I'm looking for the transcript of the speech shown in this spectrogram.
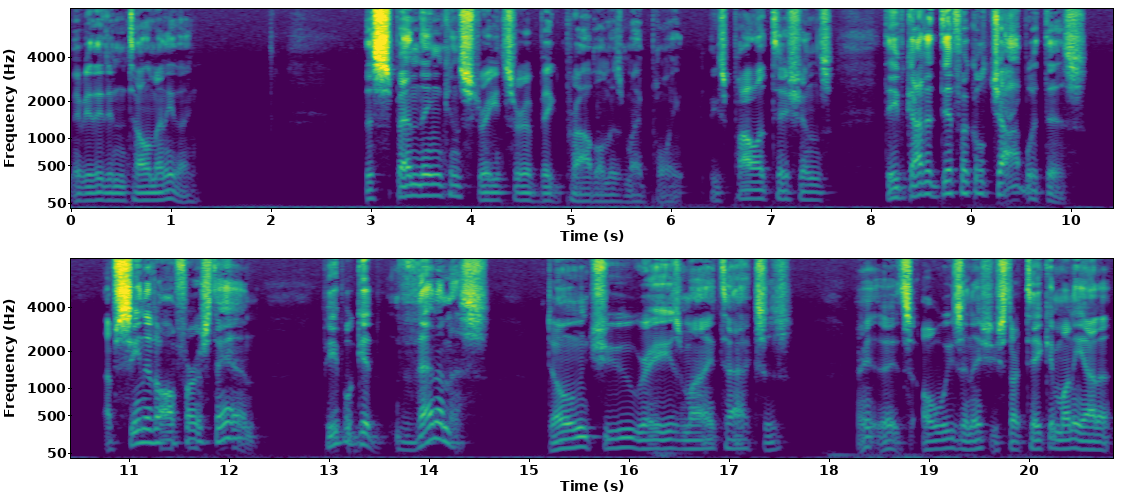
Maybe they didn't tell them anything. The spending constraints are a big problem, is my point. These politicians, they've got a difficult job with this. I've seen it all firsthand. People get venomous don't you raise my taxes. Right? It's always an issue. Start taking money out of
